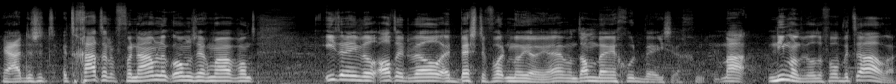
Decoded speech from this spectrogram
Ja, dus het, het gaat er voornamelijk om, zeg maar, want iedereen wil altijd wel het beste voor het milieu, hè? want dan ben je goed bezig. Maar niemand wil ervoor betalen.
